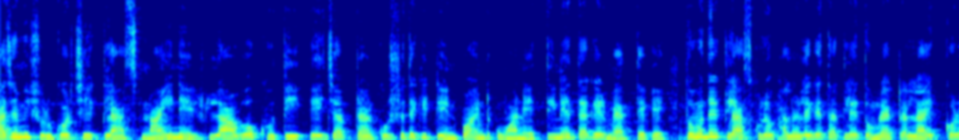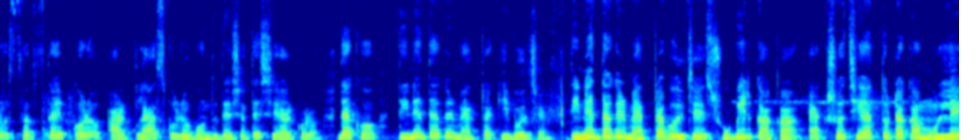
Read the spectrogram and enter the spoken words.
আজ আমি শুরু করছি ক্লাস নাইনের লাভ ক্ষতি এই চ্যাপ্টার কোষে দেখি টেন পয়েন্ট ওয়ানে তিনের দাগের ম্যাথ থেকে। তোমাদের ক্লাসগুলো ভালো লেগে থাকলে তোমরা একটা লাইক করো সাবস্ক্রাইব করো, আর ক্লাসগুলো বন্ধুদের সাথে শেয়ার করো। দেখো, তিনের দাগের ম্যাথটা কি বলছে? তিনের দাগের ম্যাথটা বলছে, সুবীর কাকা একশো ছিয়াত্তর টাকা মূল্যে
